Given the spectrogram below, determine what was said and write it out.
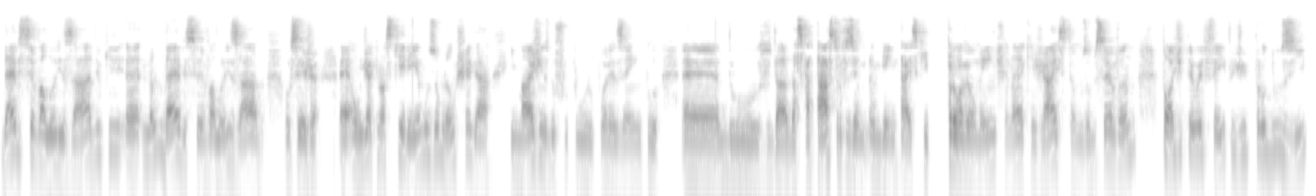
deve ser valorizado e o que não deve ser valorizado, ou seja, onde é que nós queremos ou não chegar. Imagens do futuro, por exemplo, dos da, das catástrofes ambientais que provavelmente, né, que já estamos observando, pode ter o efeito de produzir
